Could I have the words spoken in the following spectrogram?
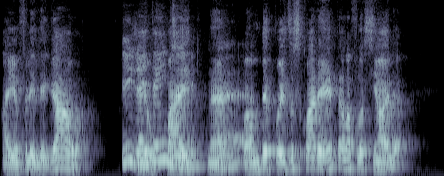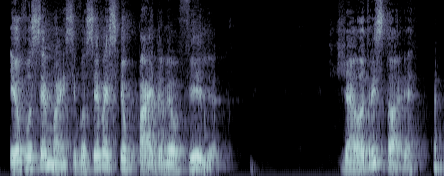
Aí eu falei, legal. Ih, já e entendi. pai, né? É. Vamos depois dos 40. Ela falou assim, olha, eu vou ser mãe. Se você vai ser o pai do meu filho, já é outra história.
